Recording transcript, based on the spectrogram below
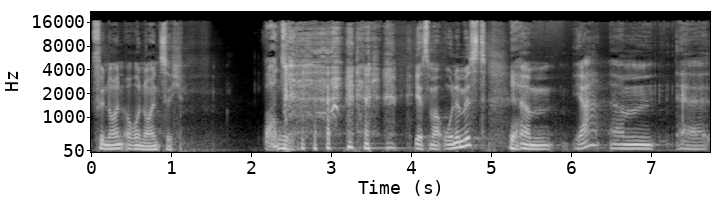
für 9,90 Euro. Wahnsinn. Jetzt mal ohne Mist. Ja. Ähm, ja, ähm, äh,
